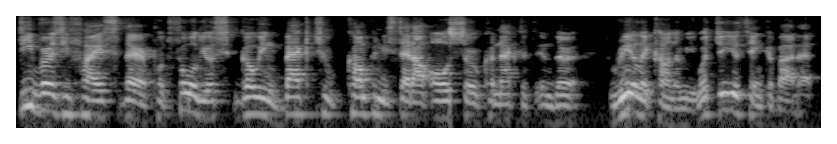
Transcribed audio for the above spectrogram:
diversify their portfolios, going back to companies that are also connected in the real economy. What do you think about that?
